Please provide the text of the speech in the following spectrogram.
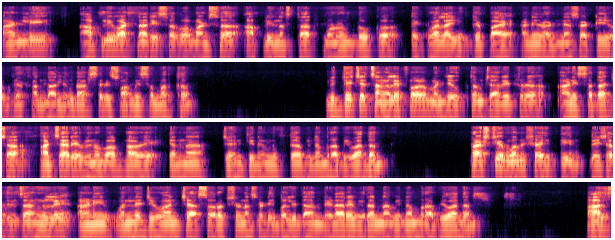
आणली आपली वाटणारी सर्व माणसं आपली नसतात म्हणून डोकं टेकवायला योग्य पाय आणि रडण्यासाठी योग्य खांदा निवडा श्री स्वामी समर्थ. विद्येचे चांगले फळ म्हणजे उत्तम चारित्र्य आणि सदाचार. आचार्य विनोबा भावे यांना जयंतीनिमित्त विनम्र अभिवादन. राष्ट्रीय वनशाही दिन देशातील चांगले आणि वन्यजीवांच्या संरक्षणासाठी बलिदान देणाऱ्या वीरांना विनम्र अभिवादन. आज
